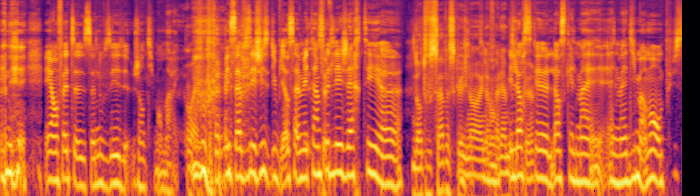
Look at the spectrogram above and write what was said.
et, et en fait, euh, ça nous faisait gentiment marrer. Ouais. Mais ça faisait juste du bien, ça mettait un Ça- peu de légèreté. euh, Dans tout ça, parce qu'il en, il en Effectivement. fallait un Et petit lorsque, peu. lorsqu'elle m'a, elle m'a dit, maman, en plus,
